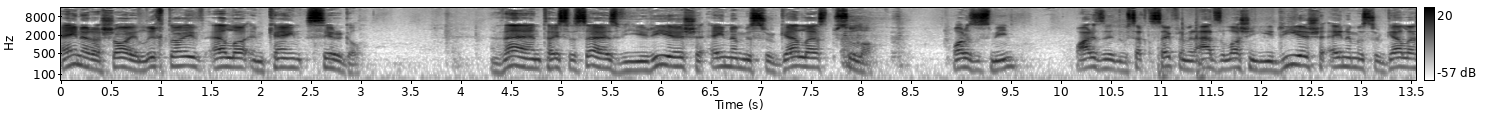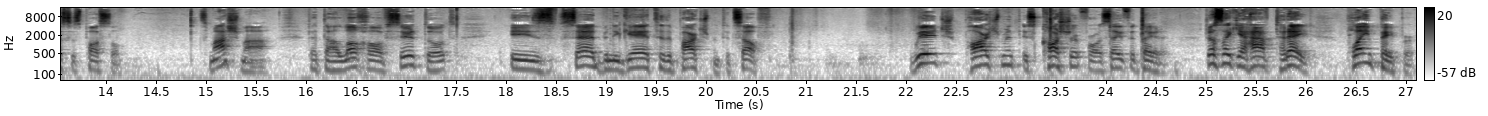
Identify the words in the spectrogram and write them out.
Einer rashoy lichtoiv ella imkain sirgal. And then Taisa says, V'yiriyeh she'ena misurgeles psula. What does this mean? Why does it, the Masechta Seifrim, it adds the lashon Yiriyeh she'ena misurgeles as possible. It's mashma that the halacha of sirtot is said benigeh to the parchment itself. Which parchment is kosher for a Sefer Torah? Just like you have today, plain paper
